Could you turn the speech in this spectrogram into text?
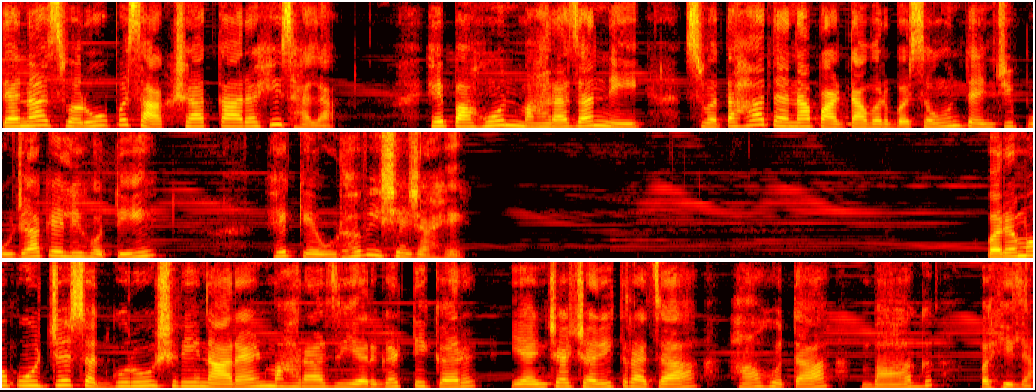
त्यांना स्वरूप साक्षात्कारही झाला. हे पाहून महाराजांनी स्वतः त्यांना पाटावर बसवून त्यांची पूजा केली होती. हे केवढं विशेष आहे. परमपूज्य सद्गुरू श्री नारायण महाराज येरगट्टीकर यांच्या चरित्राचा हा होता भाग पहिला.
